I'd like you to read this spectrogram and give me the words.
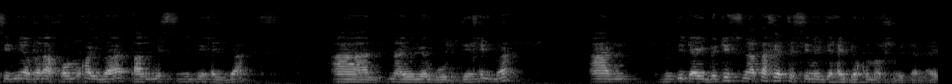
চিনি আপনারা কম খাইবা, তাল মিশ্রি দিয়ে খাইবা, আর নাই হলে গুড় দিয়ে খাইবা। আর যদি ডায়াবেটিস না থাকে তো চিনি দিয়ে খাইলে কোনো অসুবিধা নাই।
